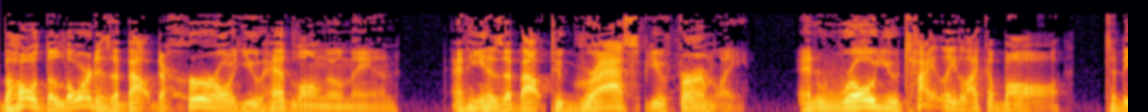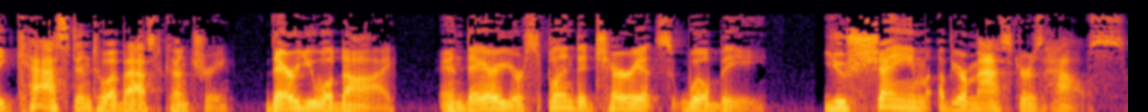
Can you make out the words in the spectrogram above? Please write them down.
Behold, the Lord is about to hurl you headlong, O man, and he is about to grasp you firmly and roll you tightly like a ball to be cast into a vast country. There you will die, and there your splendid chariots will be. You shame of your master's house.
